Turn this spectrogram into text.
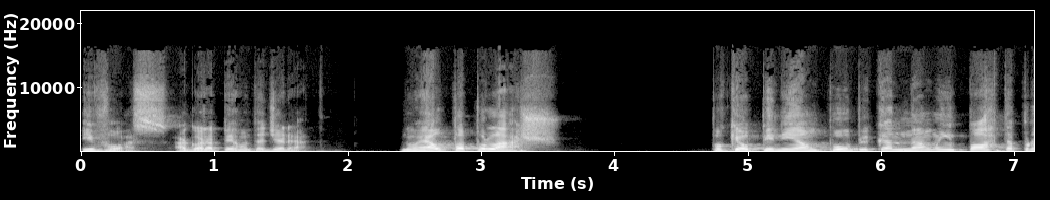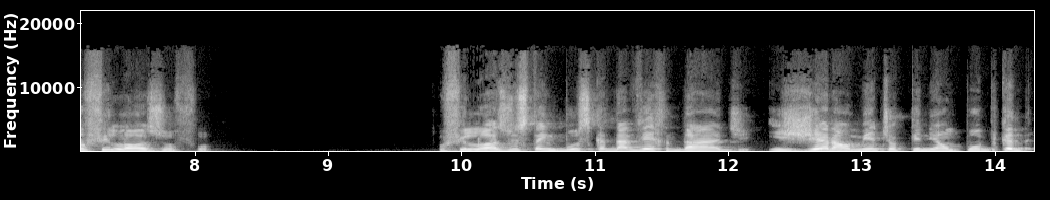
E vós. Agora a pergunta é direta. Não é o populacho, porque a opinião pública não importa para o filósofo. O filósofo está em busca da verdade e geralmente a opinião pública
